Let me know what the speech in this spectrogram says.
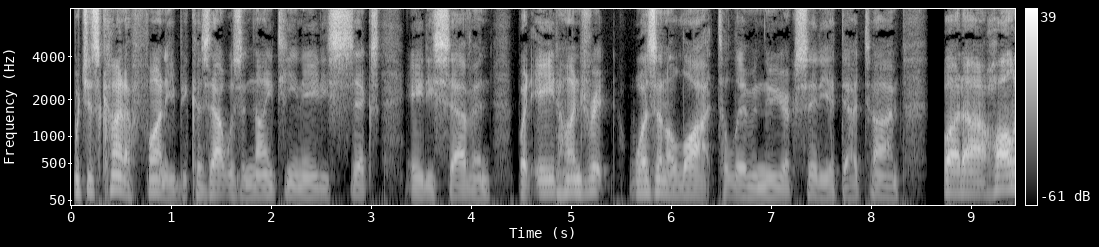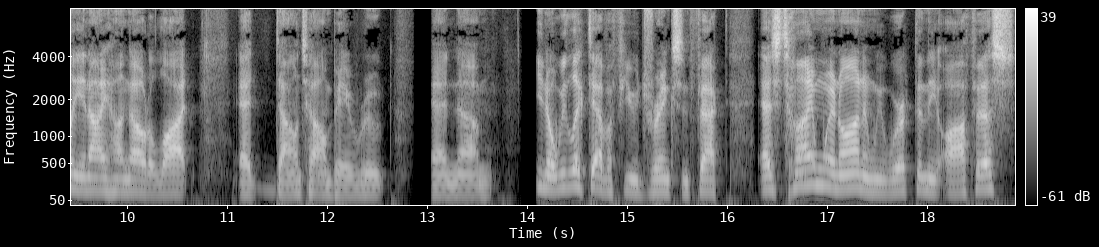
which is kind of funny because that was in 1986, 87. But 800 wasn't a lot to live in New York City at that time. But uh, Holly and I hung out a lot at downtown Beirut. And, um, you know, we liked to have a few drinks. In fact, as time went on and we worked in the office,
